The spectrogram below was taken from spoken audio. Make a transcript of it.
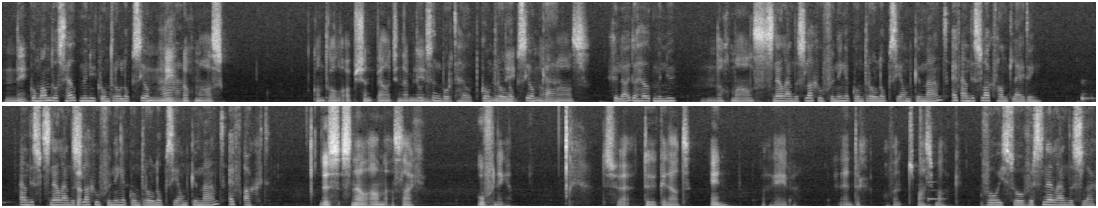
Nee, Commando's Help menu Control Option nee, nogmaals. Control Option, pijltje naar beneden. Toetsenbord Help Control nee, Option K. nogmaals. Geluiden Help menu. Nogmaals. Snel aan de slag oefeningen Control Option Command F aan de slag handleiding. Aan de snel aan de Zo. slag oefeningen Control Option Command F8. Dus snel aan de slag oefeningen. Dus we drukken dat in. We geven een enter of een spatiebalk. VoiceOver snel aan de slag.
